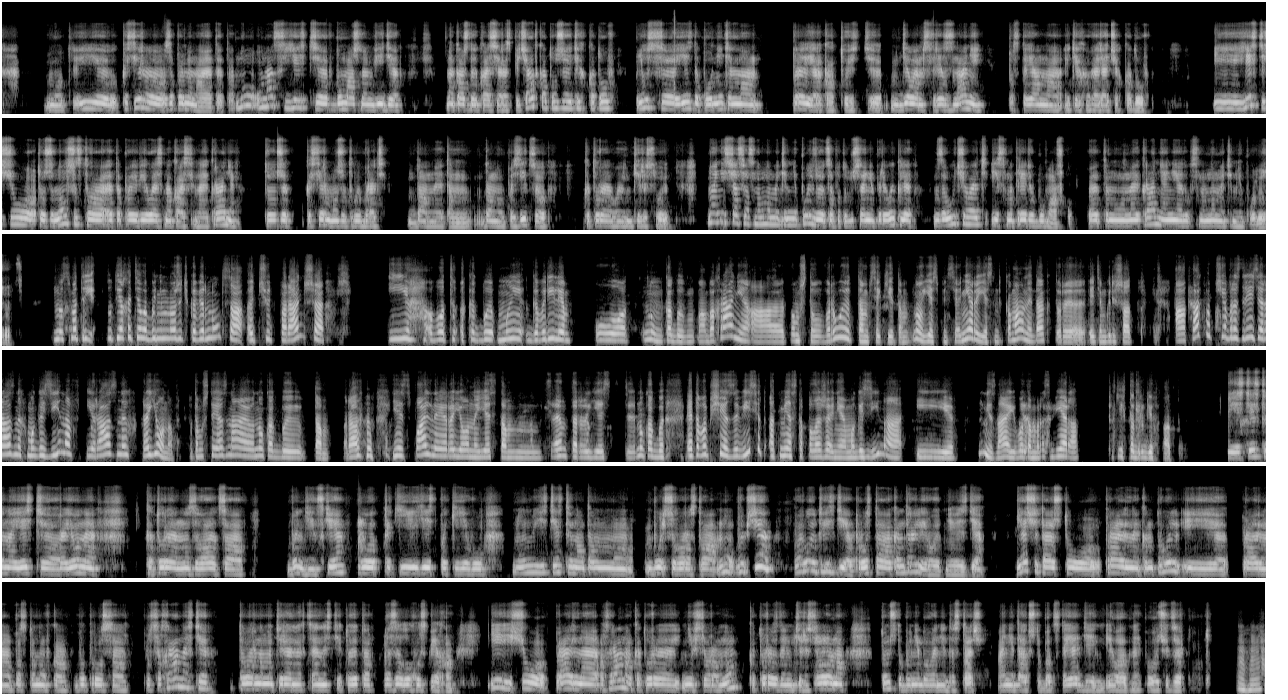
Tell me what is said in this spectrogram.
Вот, и кассир запоминает это. Ну, у нас есть в бумажном виде на каждой кассе распечатка тоже этих котов. Плюс э, есть дополнительно проверка, то есть э, делаем срез знаний постоянно этих горячих кодов. И есть еще тоже новшество, это появилось на кассе на экране. Тоже кассир может выбрать данные, там, данную позицию, которая его интересует. Но они сейчас в основном этим не пользуются, потому что они привыкли заучивать и смотреть в бумажку. Поэтому на экране они в основном этим не пользуются. Ну, смотри, тут я хотела бы немножечко вернуться э, чуть пораньше. И вот как бы мы говорили о, ну, как бы об охране, о том, что воруют, там всякие там, ну, есть пенсионеры, есть наркоманы, да, которые этим грешат. А как вообще в разрезе разных магазинов и разных районов? Потому что я знаю, ну, как бы там есть спальные районы, есть там центр, есть, э, ну, как бы это вообще зависит от местоположения магазина и, ну, не знаю, его там размера, каких-то других факторов. Естественно, есть э, районы, которые называются бандитские. Вот такие есть по Киеву. Ну, естественно, там э, больше воровства. Ну, вообще воруют везде, просто контролируют не везде. Я считаю, что правильный контроль и правильная постановка вопроса по сохранности товарно-материальных ценностей, то это залог успеха. И еще правильная охрана, которая не все равно, которая заинтересована в том, чтобы не было недостач, а не так, чтобы отстоять день и ладно, и получить зарплату. Мгм.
